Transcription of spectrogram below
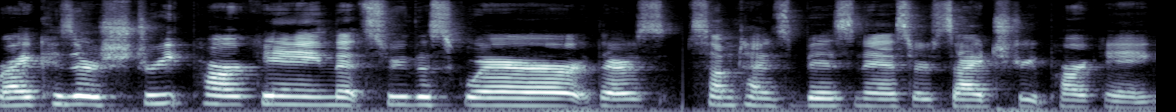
right because there's street parking that's through the square there's sometimes business or side street parking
